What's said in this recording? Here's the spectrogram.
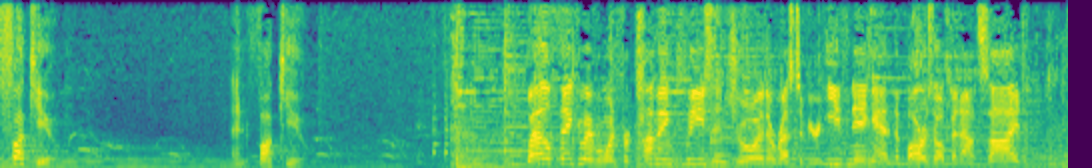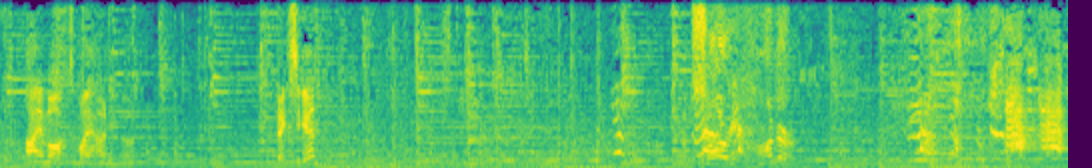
Fuck you. And fuck you. Well, thank you everyone for coming. Please enjoy the rest of your evening, and the bar's open outside. I am off to my honeymoon. Thanks again. I'm sorry, Hunter.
